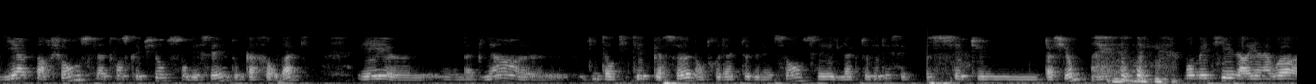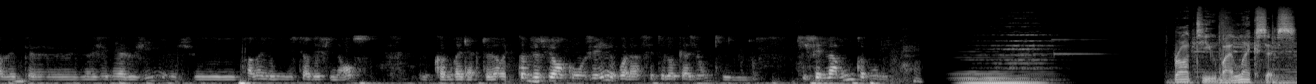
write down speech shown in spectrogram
il y a par chance la transcription de son décès, donc à Forbach, et euh, on a bien euh, l'identité de personne entre l'acte de naissance et l'acte de décès. C'est une passion. Mon métier n'a rien à voir avec euh, la généalogie. Je suis, travaille au ministère des Finances comme rédacteur. Comme je suis en congé, voilà, c'était l'occasion qui, qui fait de la roue, comme on dit. Brought to you by Lexus.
